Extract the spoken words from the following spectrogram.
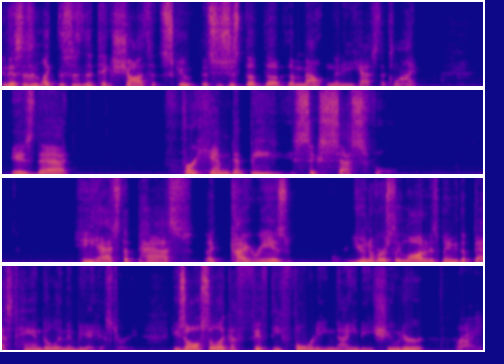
and this isn't like this isn't to take shots at Scoot. This is just the the, the mountain that he has to climb. Is that for him to be successful, he has to pass like Kyrie is universally lauded as maybe the best handle in NBA history. He's also like a 50 40 90 shooter Right.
